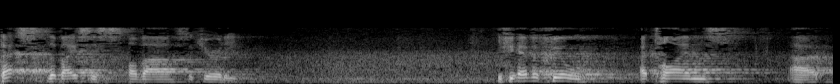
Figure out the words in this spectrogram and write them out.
That's the basis of our security. If you ever feel at times uh,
